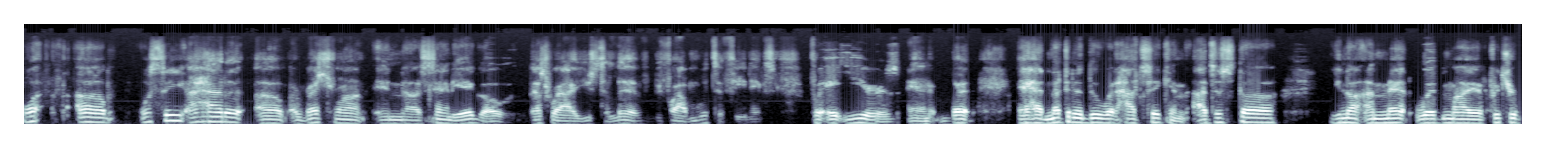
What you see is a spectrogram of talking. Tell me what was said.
Well, um, well, see, I had a a, a restaurant in uh, San Diego. That's where I used to live before I moved to Phoenix for eight years, and but it had nothing to do with hot chicken. I just, uh, you know, I met with my future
